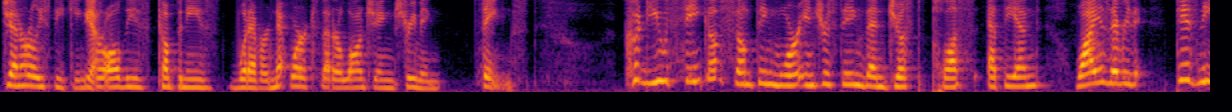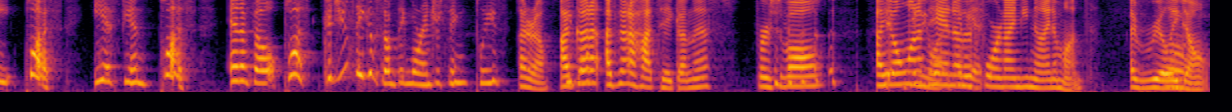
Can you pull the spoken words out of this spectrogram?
generally speaking, Yeah. for all these companies, whatever networks that are launching streaming things. Could you think of something more interesting than just plus at the end? Why is everything Disney Plus, ESPN Plus, NFL Plus? Could you think of something more interesting, please? I don't know. I've got a, I've got a hot take on this. First of all, I don't want to pay one. Another four ninety nine a month. I really Oh. don't.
